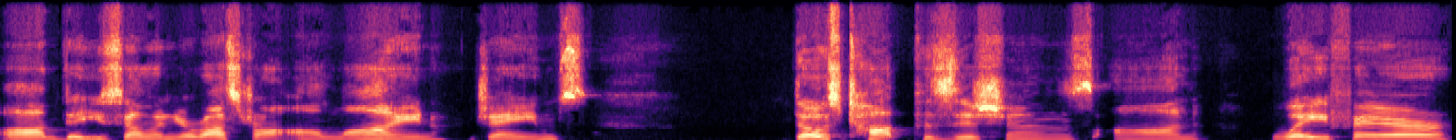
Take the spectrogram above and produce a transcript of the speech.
um, that you sell in your restaurant online, James, those top positions on Wayfair,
